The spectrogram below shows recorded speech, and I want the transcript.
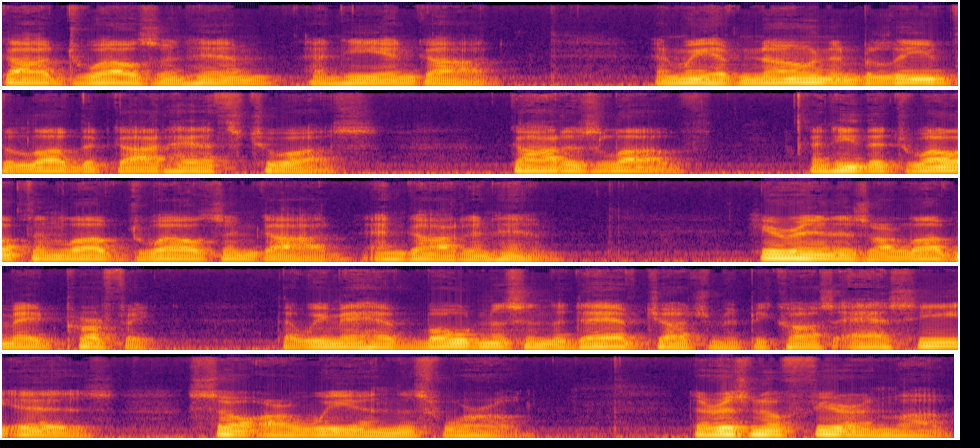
God dwells in him, and he in God. And we have known and believed the love that God hath to us. God is love, and he that dwelleth in love dwells in God, and God in him. Herein is our love made perfect, that we may have boldness in the day of judgment, because as He is, so are we in this world. There is no fear in love,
